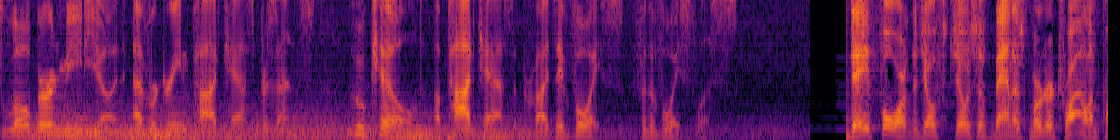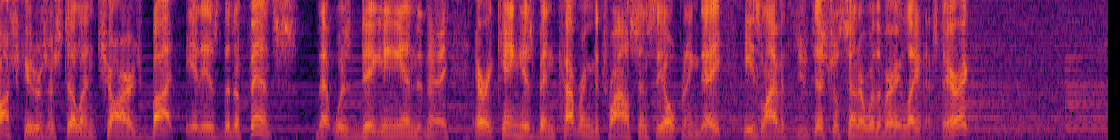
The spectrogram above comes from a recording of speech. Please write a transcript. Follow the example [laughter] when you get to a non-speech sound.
Slow Burn Media, an evergreen podcast, presents Who Killed, a podcast that provides a voice for the voiceless. Day four of the Joseph Banis murder trial, and prosecutors are still in charge, but it is the defense that was digging in today. Eric King has been covering the trial since the opening day. He's live at the Judicial Center with the very latest. Eric?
